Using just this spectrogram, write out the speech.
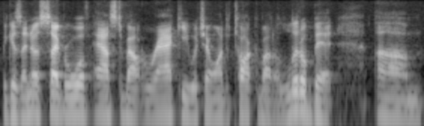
because I know Cyberwolf asked about Raki, which I want to talk about a little bit. Um,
